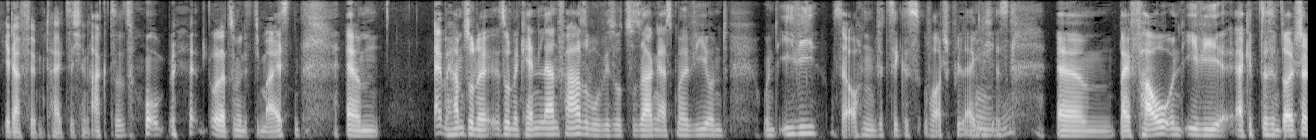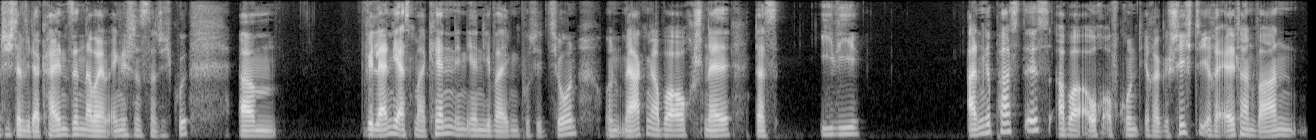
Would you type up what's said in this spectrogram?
jeder Film teilt sich in Akte, so, oder zumindest die meisten. Ähm, wir haben so eine, so eine Kennenlernphase, wo wir sozusagen erstmal wie und, und Ivy, was ja auch ein witziges Wortspiel eigentlich mhm. ist, ähm, bei V und Ivy ergibt das im Deutschen natürlich dann wieder keinen Sinn, aber im Englischen ist es natürlich cool. Ähm, wir lernen die erstmal kennen in ihren jeweiligen Positionen und merken aber auch schnell, dass Ivy angepasst ist, aber auch aufgrund ihrer Geschichte. Ihre Eltern waren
